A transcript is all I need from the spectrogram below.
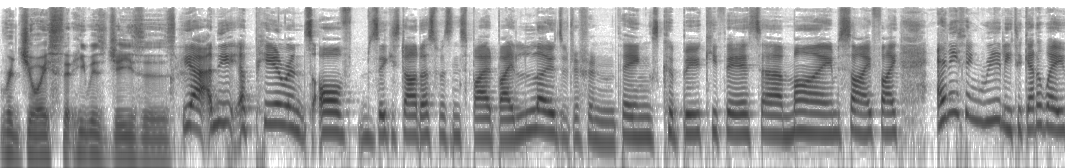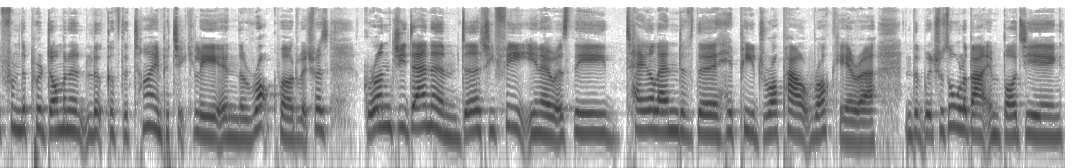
rejoice that he was Jesus. Yeah, and the appearance of Ziggy Stardust was inspired by loads of different things kabuki theatre, mime, sci fi, anything to get away from the predominant look of the time, particularly in the rock world, which was grungy denim, dirty feet, you know, as the tail end of the hippie dropout rock era, which was all about embodying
